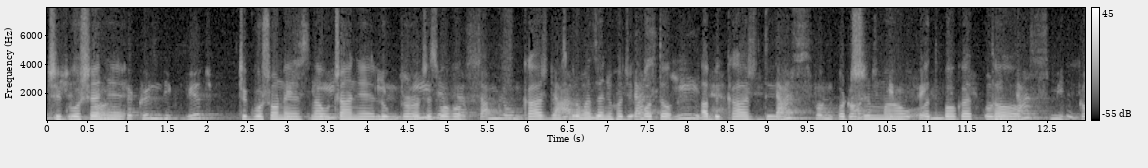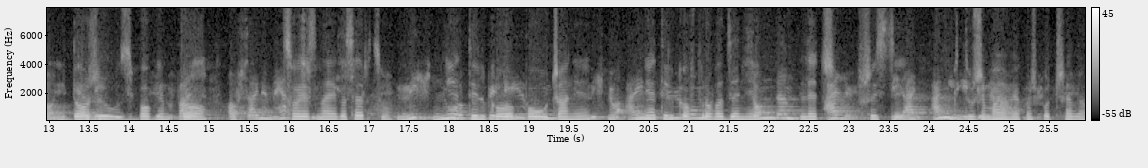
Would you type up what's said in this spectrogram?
czy głoszenie, czy głoszone jest nauczanie lub prorocze słowo, w każdym zgromadzeniu chodzi o to, aby każdy otrzymał od Boga to i dożył z Bogiem to, co jest na jego sercu. Nie tylko pouczanie, nie tylko wprowadzenie, lecz wszyscy, którzy mają jakąś potrzebę,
